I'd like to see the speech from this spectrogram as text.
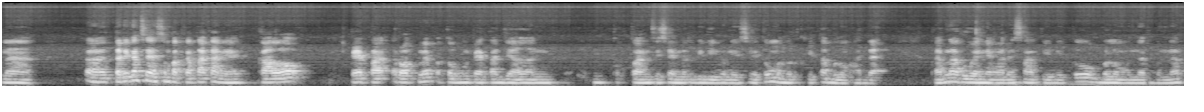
Nah, eh, tadi kan saya sempat katakan ya, kalau peta roadmap ataupun peta jalan untuk transisi energi di Indonesia itu menurut kita belum ada karena RUN yang ada saat ini itu belum benar-benar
